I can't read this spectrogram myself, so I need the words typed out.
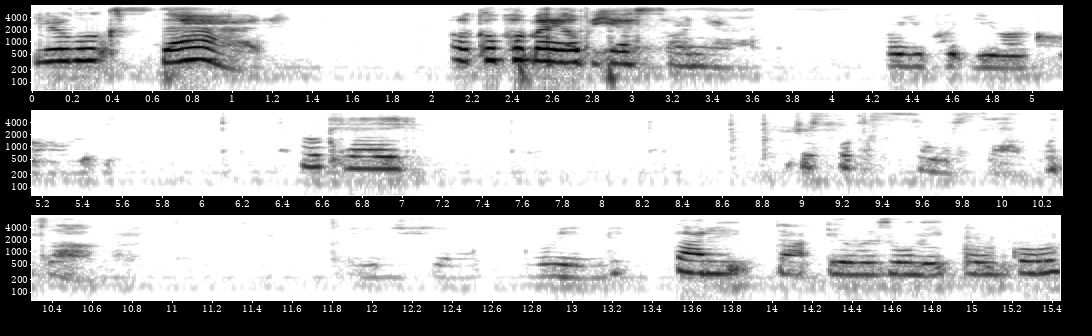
you look sad. I'll go put my LPS on you. Or you put your collie. Okay. You just look so sad. What's up? Babysitter. Rude. Thought it, thought it was only Uncle.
